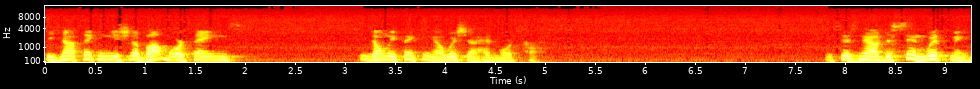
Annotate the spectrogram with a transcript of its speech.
He's not thinking he should have bought more things. He's only thinking, I wish I had more time. He says, now descend with me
